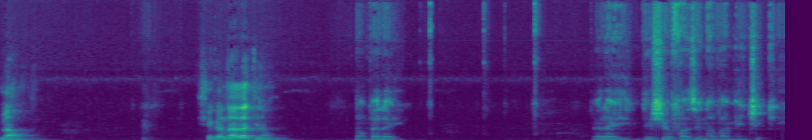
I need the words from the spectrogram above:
Não. Chegando nada aqui, não. Então, peraí. Espera aí, deixa eu fazer novamente aqui.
